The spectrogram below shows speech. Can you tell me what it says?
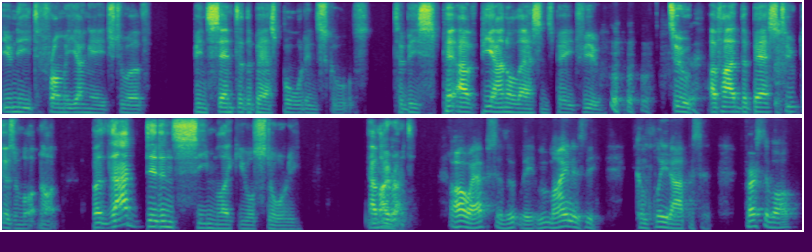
you need from a young age to have been sent to the best boarding schools, to be have piano lessons paid for you, to have had the best tutors and whatnot. But that didn't seem like your story. Am I right? Oh, absolutely. Mine is the complete opposite. First of all,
